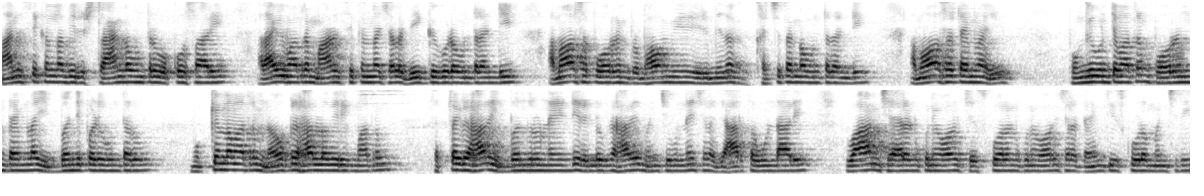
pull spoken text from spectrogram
మానసికంగా వీరు స్ట్రాంగ్గా ఉంటారు ఒక్కోసారి. అలాగే మాత్రం మానసికంగా చాలా వీక్గా కూడా ఉంటారండి. అమావాస పౌర్ణమి ప్రభావం వీరి మీద ఖచ్చితంగా ఉంటుందండి. అమావాస టైంలో పొంగి ఉంటే మాత్రం పౌర్ణమి టైంలో ఇబ్బంది పడి ఉంటారు. ముఖ్యంగా మాత్రం నవగ్రహాల్లో వీరికి మాత్రం సప్తగ్రహాలు ఇబ్బందులు ఉన్నాయండి. రెండు గ్రహాలు మంచిగా ఉన్నాయి. చాలా జాగ్రత్తగా ఉండాలి. వివాహం చేయాలనుకునేవారు చేసుకోవాలనుకునేవారు చాలా టైం తీసుకోవడం మంచిది.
